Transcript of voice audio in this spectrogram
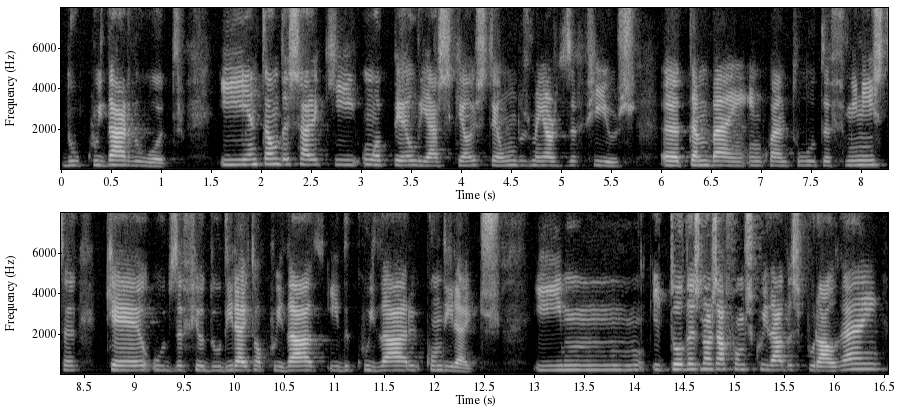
do cuidar do outro. E então deixar aqui um apelo, e acho que este é um dos maiores desafios uh, também enquanto luta feminista, que é o desafio do direito ao cuidado e de cuidar com direitos. E, hum, e todas nós já fomos cuidadas por alguém,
